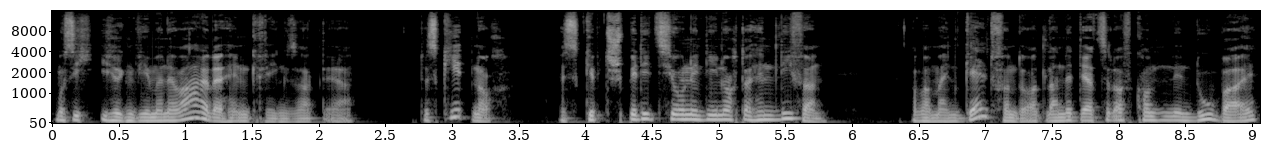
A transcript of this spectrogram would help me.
muss ich irgendwie meine Ware dahin kriegen, sagt er. Das geht noch. Es gibt Speditionen, die noch dahin liefern. Aber mein Geld von dort landet derzeit auf Konten in Dubai,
